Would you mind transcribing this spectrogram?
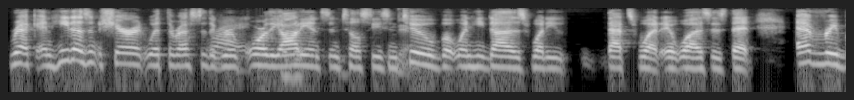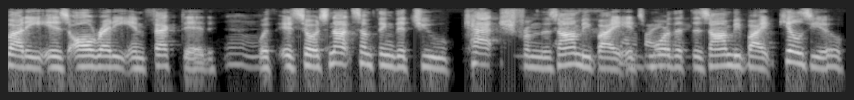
Rick, and he doesn't share it with the rest of the group or the audience until season Yeah. two. But when he does, what he that's what it was is that everybody is already infected Mhm. with it. So it's not something that you catch from the zombie bite. Not It's bite more that the zombie bite kills you.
